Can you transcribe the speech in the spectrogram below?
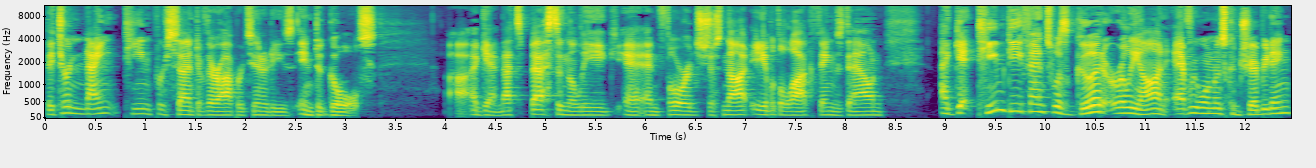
they turn 19% of their opportunities into goals. Uh, again, that's best in the league, and, and just not able to lock things down. I get team defense was good early on. Everyone was contributing,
